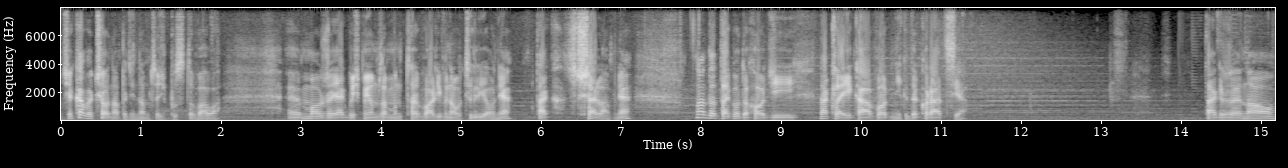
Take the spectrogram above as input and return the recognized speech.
Ciekawe, czy ona będzie nam coś boostowała. E, może jakbyśmy ją zamontowali w Nautilionie. Tak, strzelam, nie? No do tego dochodzi naklejka, wodnik, dekoracja. Także no.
